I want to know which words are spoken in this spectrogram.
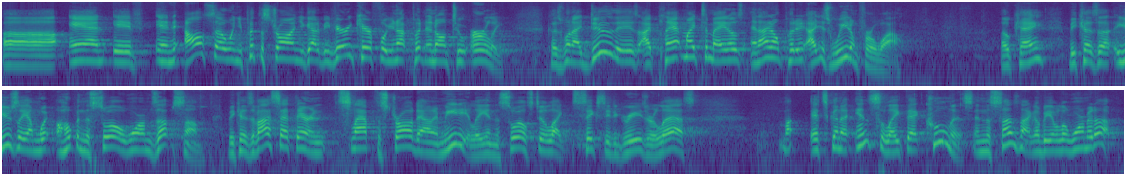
Uh, and if and also when you put the straw in, you got to be very careful you're not putting it on too early, because when I do this, I plant my tomatoes and I don't put it. I just weed them for a while. Okay, because uh, usually I'm w- hoping the soil warms up some. Because if I sat there and slapped the straw down immediately and the soil's still like 60 degrees or less, my, it's going to insulate that coolness, and the sun's not going to be able to warm it up.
